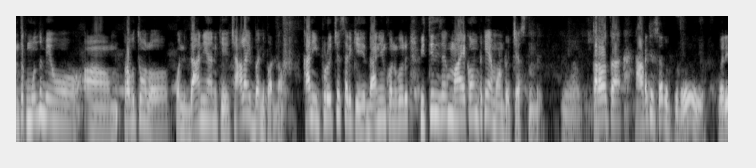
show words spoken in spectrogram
అంతకుముందు మేము ప్రభుత్వంలో కొన్ని ధాన్యానికి చాలా ఇబ్బంది పడ్డాం. కానీ ఇప్పుడు వచ్చేసరికి ధాన్యం కొనుగోలు విత్ ఇన్ మా అకౌంట్కే అమౌంట్ వచ్చేస్తుంది. తర్వాత అంటే సార్ ఇప్పుడు వరి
